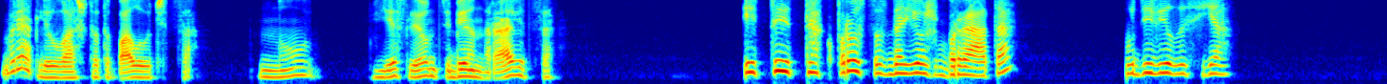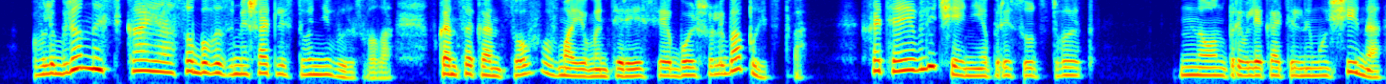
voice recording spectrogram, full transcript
Вряд ли у вас что-то получится. Ну, если он тебе нравится. И ты так просто сдаёшь брата? удивилась я. Влюблённость Кая особого замешательства не вызвала. В конце концов, в моем интересе больше любопытства. Хотя и влечение присутствует. Но он привлекательный мужчина,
